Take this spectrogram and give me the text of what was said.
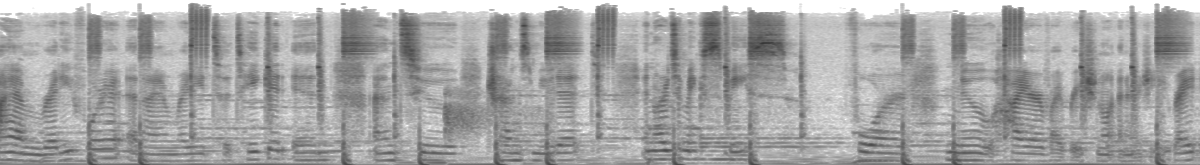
I am ready for it and I am ready to take it in and to transmute it in order to make space for new, higher vibrational energy, right?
